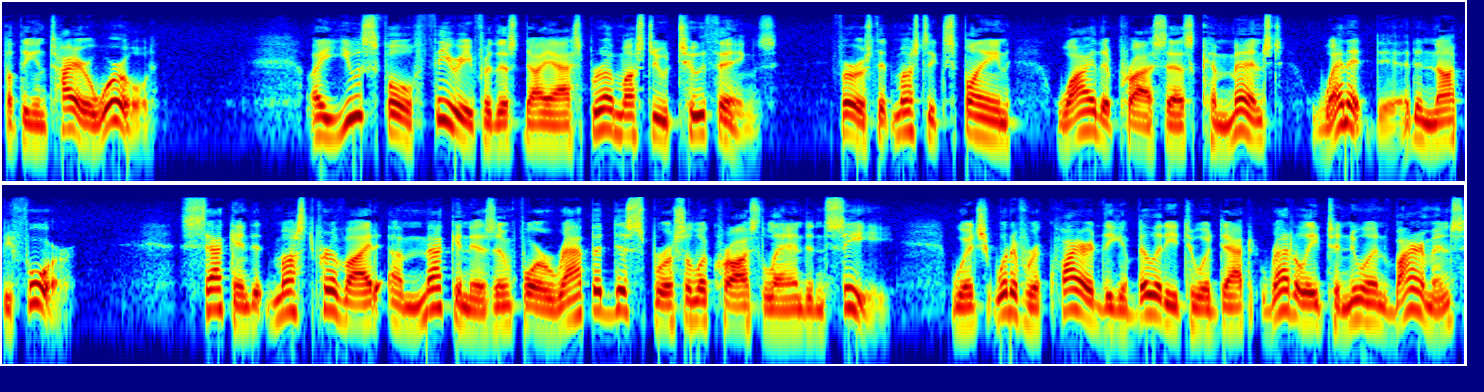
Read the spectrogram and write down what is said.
but the entire world? A useful theory for this diaspora must do two things First, it must explain why the process commenced when it did and not before. Second, it must provide a mechanism for rapid dispersal across land and sea, which would have required the ability to adapt readily to new environments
